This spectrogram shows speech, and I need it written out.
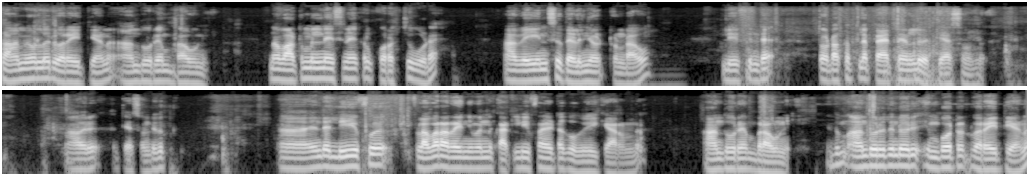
സാമ്യമുള്ള ഒരു വെറൈറ്റിയാണ് ആന്തൂറിയം ബ്രൗണി. എന്നാൽ വാട്ടർ മെൽനൈസിനേക്കാൾ കുറച്ചുകൂടെ ആ വെയിൻസ് തെളിഞ്ഞിട്ടുണ്ടാവും. ലീഫിന്റെ തുടക്കത്തിലെ പാറ്റേണിൽ വ്യത്യാസമുണ്ട്. ആ ഒരു വ്യത്യാസമുണ്ട്. ഇത് ഇതിന്റെ ലീഫ് ഫ്ലവർ അറേഞ്ച്മെന്റ് കട്ട് ലീഫായിട്ടൊക്കെ ഉപയോഗിക്കാറുണ്ട്. Anthurium brownii. ഇതും ആന്തൂരത്തിന്റെ ഒരു ഇമ്പോർട്ടഡ് വെറൈറ്റിയാണ്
